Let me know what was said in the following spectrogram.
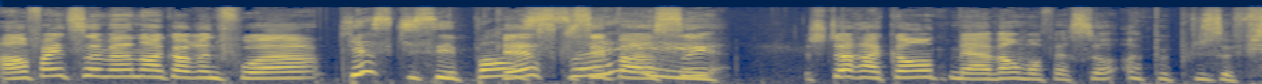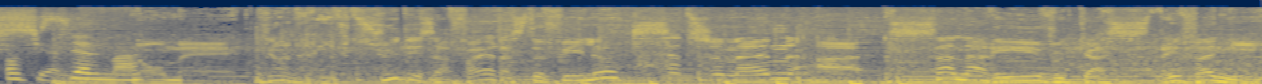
en fin de semaine, encore une fois. Qu'est-ce qui s'est passé? Qu'est-ce qui s'est passé? Je te raconte, mais avant, on va faire ça un peu plus officiel. Officiellement. Non, mais y en arrive-tu des affaires à cette fille-là? Cette semaine, à Ça n'arrive qu'à Stéphanie.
